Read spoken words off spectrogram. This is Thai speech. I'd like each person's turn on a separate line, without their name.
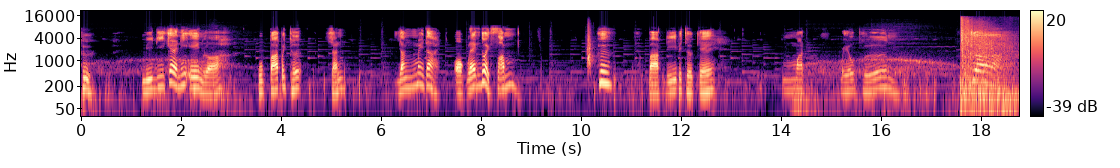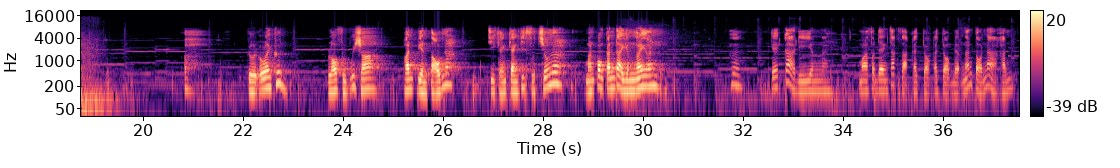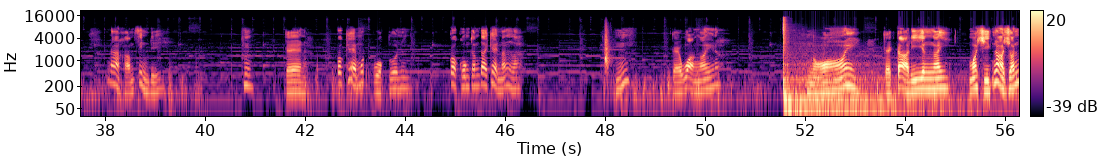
ฮึมีดีแค่นี้เองเหรอ อุบปากไปเถอะ ฉันยังไม่ได้ออกแรงด้วยซ้ำฮึปากดีไปเถอะแก มัดเบลเพลิงย่าอ่าเกิดอะไรขึ้น รอฝึกวิชา พันเปลี่ยนเต๋านะ ที่แข็งแกร่งที่สุดเชียวนะ มันป้องกันได้ยังไงกันเฮ้ยแกกล้าดียังไง มาแสดงทักษะกระจอกกระจอกแบบนั้นต่อหน้าขัน หน้าขำสิ้นดีฮึมแกนะก็แค่มดปลวกตัวหนึ่งก็คงทำได้แค่นั้นละ่ะหืมแกว่าไงนะ น้อย แกกล้าดียังไง มาฉีกหน้าฉัน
